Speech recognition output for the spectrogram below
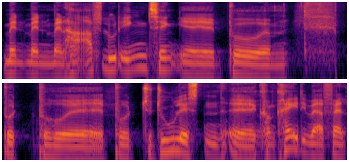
men, men man har absolut ingenting øh, på, øh, på, på, øh, på to-do-listen, øh, konkret i hvert fald.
